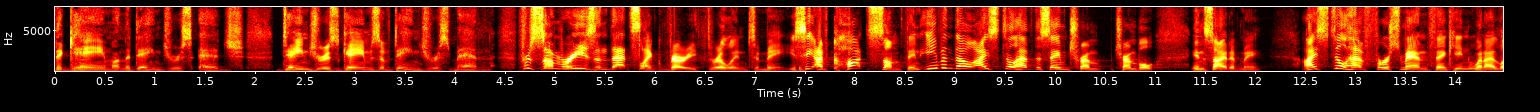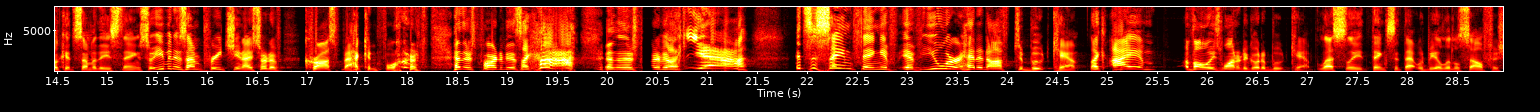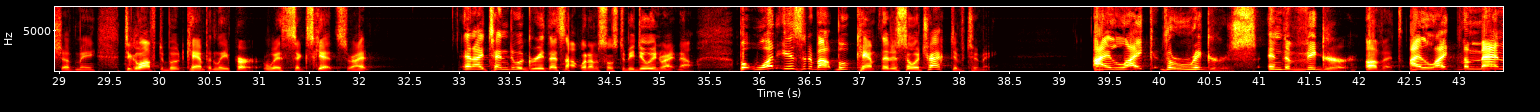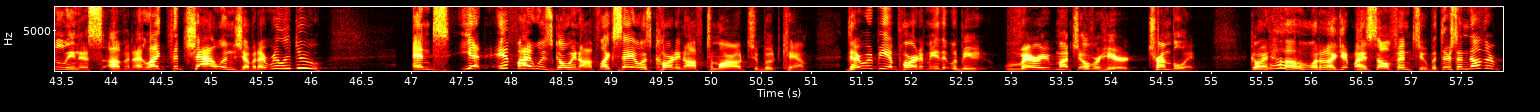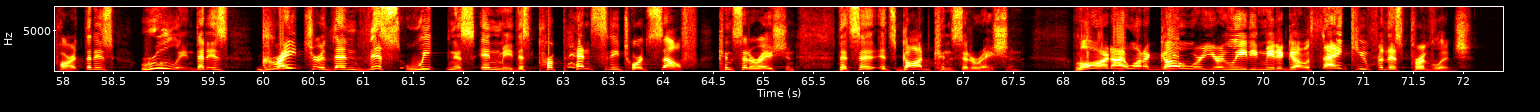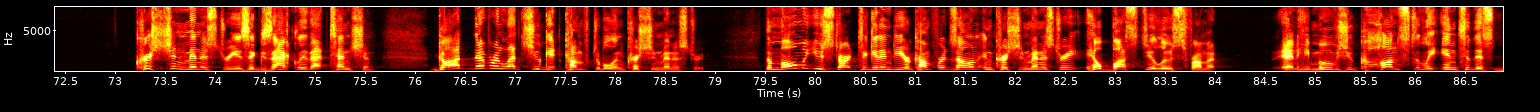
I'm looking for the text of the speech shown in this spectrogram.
The game on the dangerous edge, dangerous games of dangerous men. For some reason, that's like very thrilling to me. You see, I've caught something, even though I still have the same trem- tremble inside of me. I still have first man thinking when I look at some of these things. So even as I'm preaching, I sort of cross back and forth. And there's part of me that's like, ha! And then there's part of me like, yeah! It's the same thing if, if you were headed off to boot camp. Like I am, I've always wanted to go to boot camp. Leslie thinks that that would be a little selfish of me to go off to boot camp and leave her with six kids, right? And I tend to agree that's not what I'm supposed to be doing right now. But what is it about boot camp that is so attractive to me? I like the rigors and the vigor of it. I like the manliness of it. I like the challenge of it. I really do. And yet, if I was going off, like say I was carting off tomorrow to boot camp, there would be a part of me that would be very much over here trembling, going, Oh, what did I get myself into? But there's another part that is ruling, that is greater than this weakness in me, this propensity towards self consideration, that says it's God consideration. Lord, I want to go where you're leading me to go. Thank you for this privilege. Christian ministry is exactly that tension. God never lets you get comfortable in Christian ministry. The moment you start to get into your comfort zone in Christian ministry, He'll bust you loose from it. And He moves you constantly into this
